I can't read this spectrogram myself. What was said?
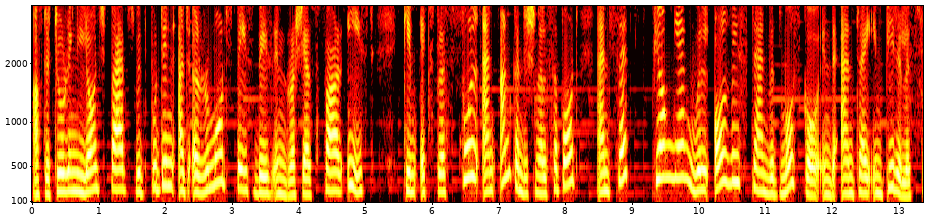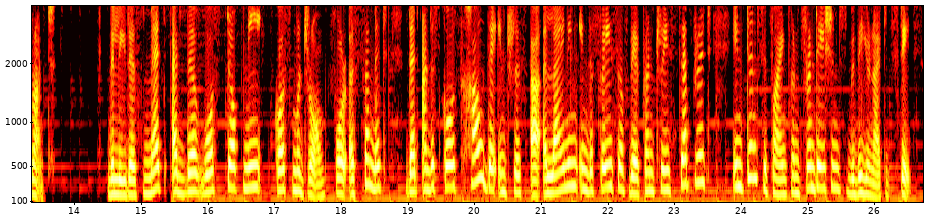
After touring launch pads with Putin at a remote space base in Russia's Far East, Kim expressed full and unconditional support and said Pyongyang will always stand with Moscow in the anti imperialist front. The leaders met at the Vostochny Cosmodrome for a summit that underscores how their interests are aligning in the face of their country's separate, intensifying confrontations with the United States.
